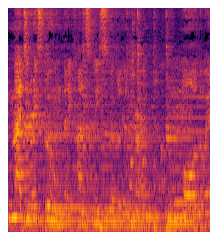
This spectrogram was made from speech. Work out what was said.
imaginary spoon that he constantly swiveled and turned all the way.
